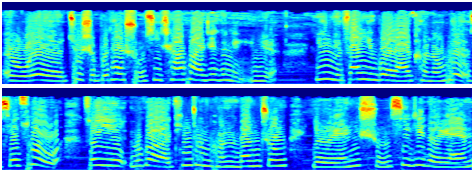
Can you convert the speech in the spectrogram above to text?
呃，我也确实不太熟悉插画这个领域，英语翻译过来可能会有些错误。所以，如果听众朋友当中有人熟悉这个人，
